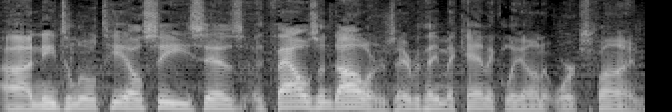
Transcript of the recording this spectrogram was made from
Uh, needs a little TLC. He says $1,000. Everything mechanically on it works fine.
